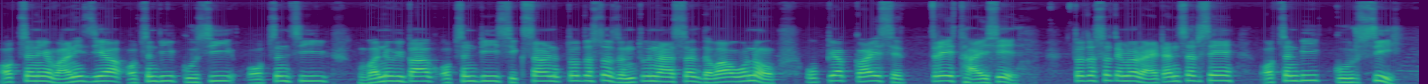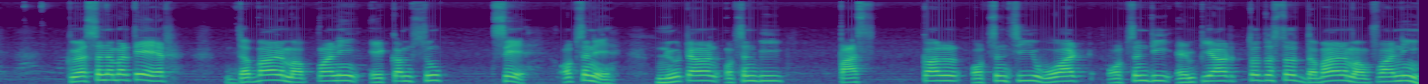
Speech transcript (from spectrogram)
ઓપ્શન એ વાણિજ્ય. ઓપ્શન બી કૃષિ. ઓપ્શન સી વન વિભાગ. ઓપ્શન ડી શિક્ષણ. તો દોસ્તો, જંતુનાશક દવાઓનો ઉપયોગ કઈ ક્ષેત્રે થાય છે. તો દોસ્તો, તેમનો રાઈટ આન્સર છે ઓપ્શન બી કૃષિ ક્વેશ્ચન નંબર તેર, દબાણ માપવાની એકમ શું છે? Option A newton option B pascal option C watt option D ampere તો દોસ્તો, દબાણ માપવાની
